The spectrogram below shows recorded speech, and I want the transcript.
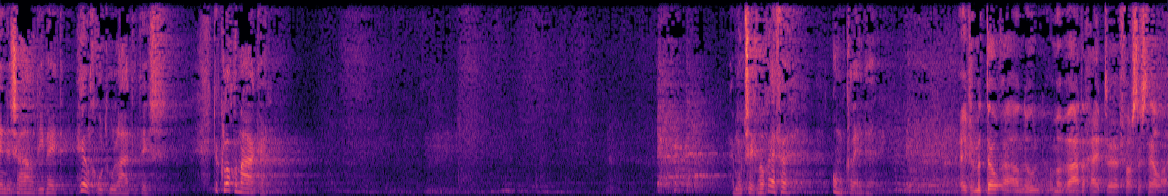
In de zaal die weet heel goed hoe laat het is. De klokkenmaker. Hij moet zich nog even omkleden. Even mijn toga aandoen om mijn waardigheid eh, vast te stellen.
